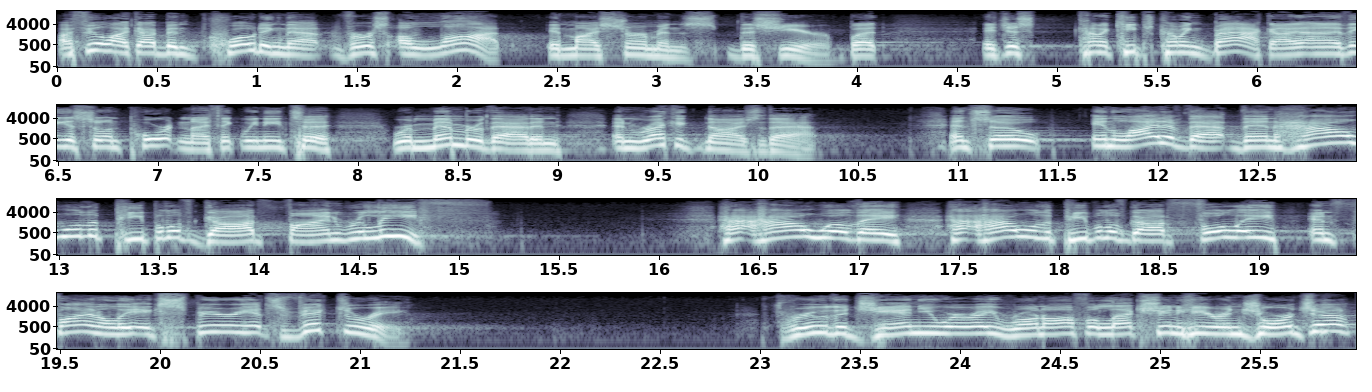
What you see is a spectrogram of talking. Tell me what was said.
I feel like I've been quoting that verse a lot in my sermons this year, but it just kind of keeps coming back. I, I, think it's so important. I think we need to remember that and, and recognize that. And so, in light of that, then, how will the people of God find relief? How, how will, they, how, how will the people of God fully and finally experience victory? Through the January runoff election here in Georgia?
